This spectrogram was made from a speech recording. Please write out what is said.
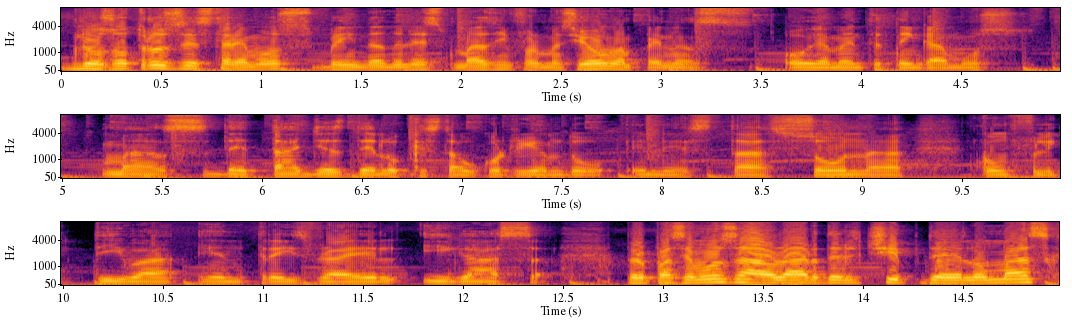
nosotros estaremos brindándoles más información apenas obviamente tengamos más detalles de lo que está ocurriendo en esta zona conflictiva entre Israel y Gaza. Pero pasemos a hablar del chip de Elon Musk.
